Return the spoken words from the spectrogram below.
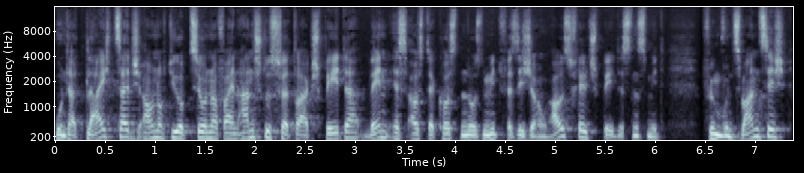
und hat gleichzeitig auch noch die Option auf einen Anschlussvertrag später, wenn es aus der kostenlosen Mitversicherung ausfällt, spätestens mit 25,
